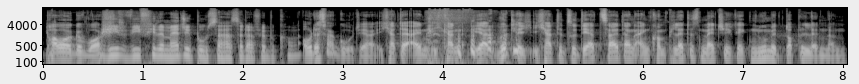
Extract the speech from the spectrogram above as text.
Power gewascht. Wie, wie viele Magic Booster hast du dafür bekommen? Oh, das war gut, ja. Ich hatte ein, ich kann, ja, wirklich, ich hatte zu der Zeit dann ein komplettes Magic Deck nur mit Doppelländern.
